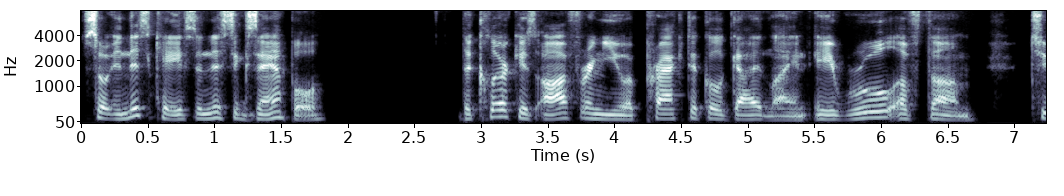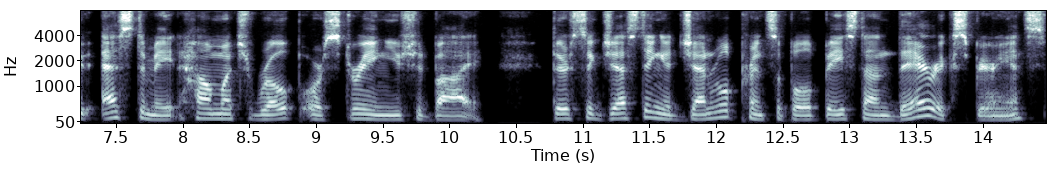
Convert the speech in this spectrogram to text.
so in this case, in this example, the clerk is offering you a practical guideline, a rule of thumb to estimate how much rope or string you should buy. They're suggesting a general principle based on their experience,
